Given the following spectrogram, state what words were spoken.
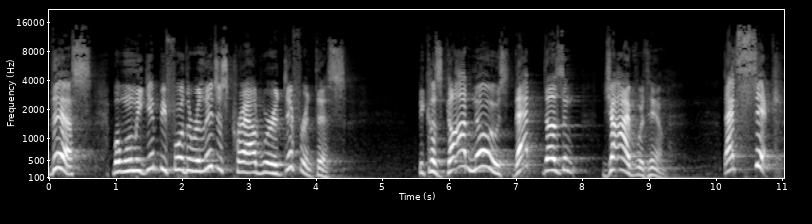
this but when we get before the religious crowd, we're a different this. Because God knows that doesn't jive with Him. That's sick.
